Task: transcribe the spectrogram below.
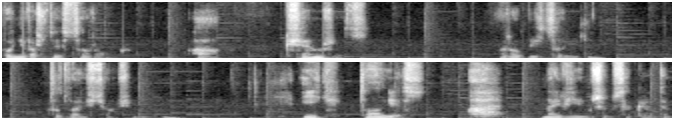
ponieważ to jest co rok. A Księżyc robi co ile? Co 28 dni. I to jest największym sekretem,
